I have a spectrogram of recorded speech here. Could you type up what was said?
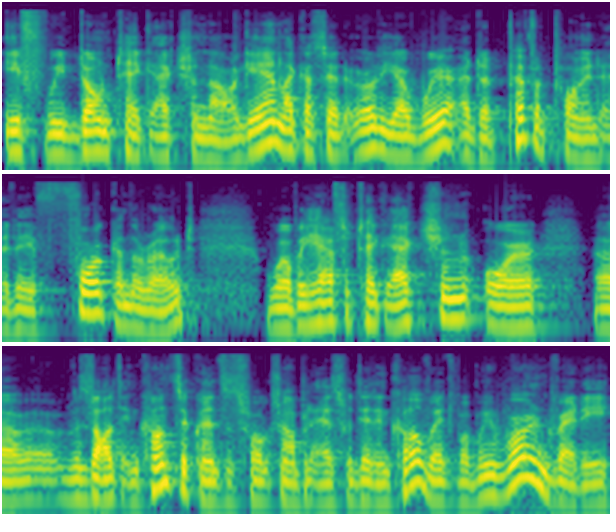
if we don't take action now. Again, like I said earlier, we're at a pivot point, at a fork in the road, where we have to take action or result in consequences, for example, as we did in COVID, where we weren't ready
